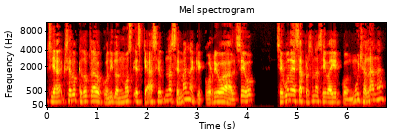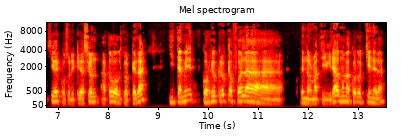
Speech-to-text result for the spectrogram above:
si algo quedó claro con Elon Musk es que hace una semana que corrió al CEO según esa persona se iba a ir con mucha lana, se iba a ir con su liquidación a todo lo que da, y también corrió, creo que fue a la de normatividad, no me acuerdo quién era,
